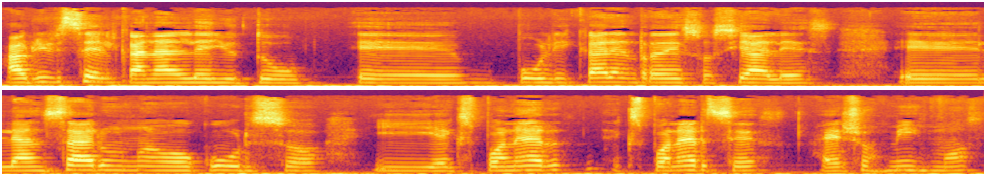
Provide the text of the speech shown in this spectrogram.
abrirse el canal de YouTube, eh, publicar en redes sociales, eh, lanzar un nuevo curso y exponer, exponerse a ellos mismos,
